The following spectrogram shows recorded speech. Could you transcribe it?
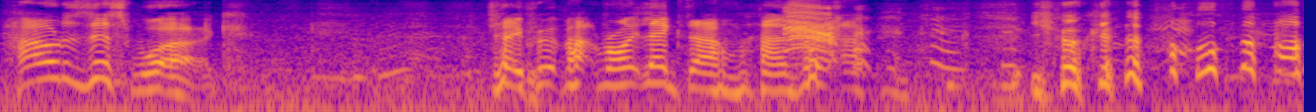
How does this work? Jay, put that right leg down, man. You're gonna fall.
